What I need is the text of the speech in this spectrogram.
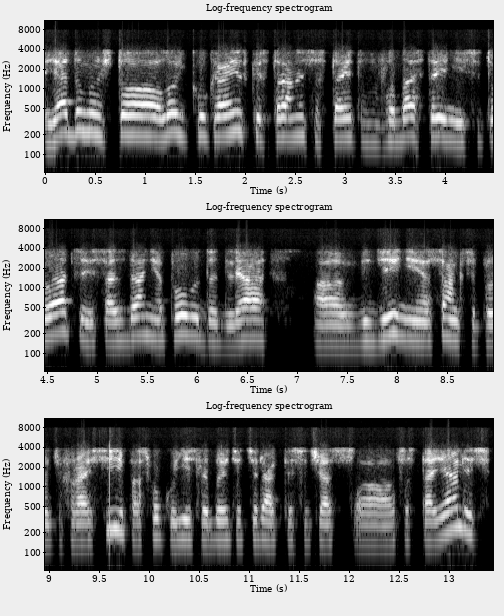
Я думаю, что логика украинской стороны состоит в обострении ситуации и создании повода для э, введения санкций против России, поскольку если бы эти теракты сейчас э, состоялись,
